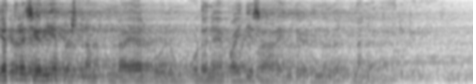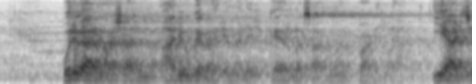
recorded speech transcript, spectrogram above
എത്ര ചെറിയ പ്രശ്നം ഉണ്ടായാൽ പോലും ഉടനെ വൈദ്യസഹായം തേടുന്നത് നല്ലതായിരിക്കും. ഒരു കാരണവശാലും ആരോഗ്യകാര്യങ്ങളിൽ കെയർലെസ് ആകുവാൻ പാടില്ല. ഈ ആഴ്ച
